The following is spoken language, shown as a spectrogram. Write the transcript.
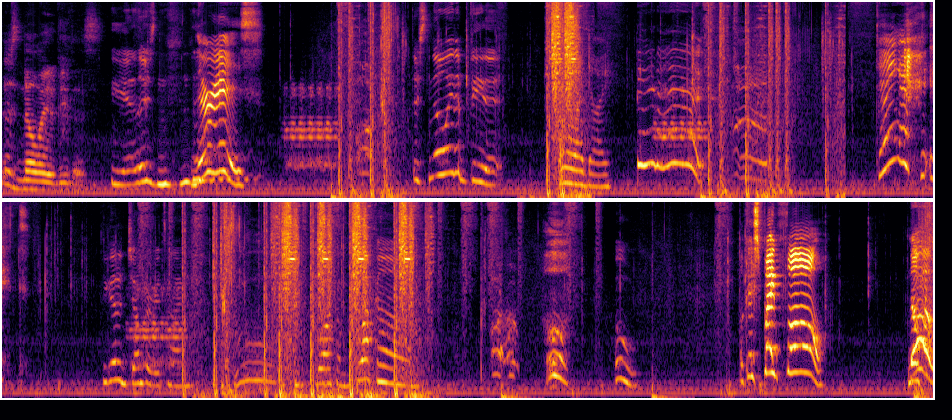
There's no way to beat this. Yeah, there's n- There is. There's no way to beat it. Oh, I die. Beat it! Dang it. You gotta jump every time. Block him. Block him. Oh. Ooh. Okay, Spike fall. No.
